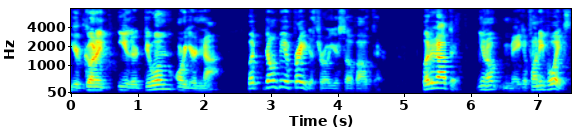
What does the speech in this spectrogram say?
You're going to either do them or you're not. But don't be afraid to throw yourself out there. Put it out there. You know, make a funny voice.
